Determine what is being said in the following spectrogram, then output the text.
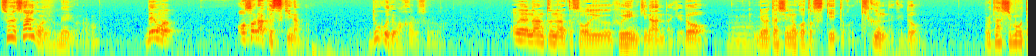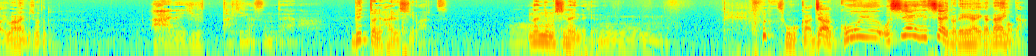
それ最後まで不明瞭なの？でも、おそらく好きなの。どこでわかる？それは。いやなんとなくそういう雰囲気なんだけど、で私のこと好きとか聞くんだけど。私もとは言わないんでしょ？でもあれね言った気がすんだよな。ベッドに入るシーンはあるんですよ。何にもしないんだけどね、そうか。じゃあこういう押し合いへし合いの恋愛がないんだ。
